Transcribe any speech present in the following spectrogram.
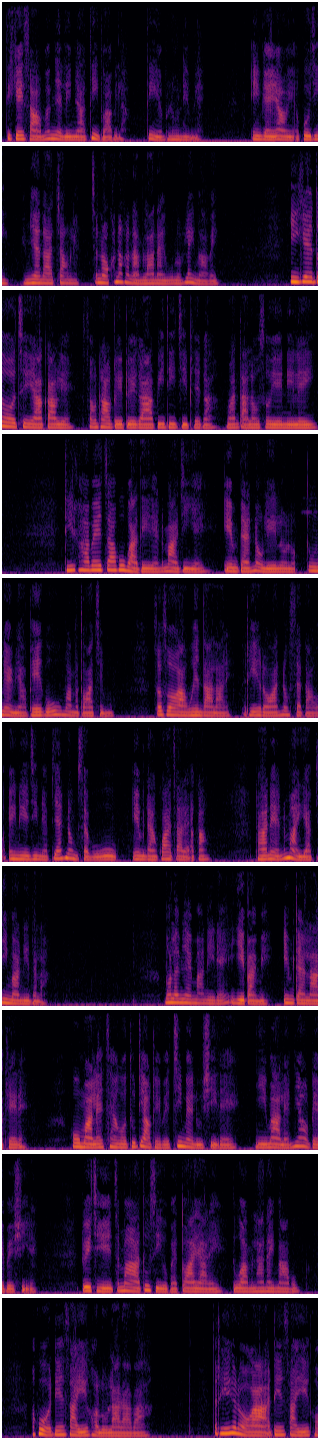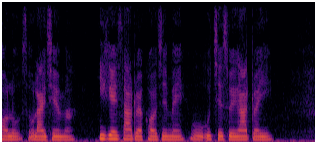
ဒီကိစ္စကိုမက်မြက်လေးများသိသွားပြီလားသိရင်ဘလို့နေမလဲအိမ်ပြန်ရောက်ရင်အကိုကြီးမမြန်သာကြောင်းလဲကျွန်တော်ခဏခဏမလာနိုင်ဘူးလို့လှိမ့်ပါပဲဤကဲ့သို့ခြေရာကောက်လျက်စုံထောက်တွေတွေကပီတီကြီးဖြစ်ကဝမ်းတာလုံးဆိုရနေလေ ဒီတစ်ခါပဲကြားဖို့ပါသေးတယ်နှမကြီးရဲ့အင်တန်နှုတ်လေးလုံးလို့သူ့နဲ့များဘဲကိုမှမသွားချင်ဘူးစောစောကဝင်းသားလာတယ်တထေးတော်ကနှုတ်ဆက်တာကိုအိမ်ကြီးကြီးနဲ့ပြန်နှုတ်ဆက်ဘူးအင်တန်ကွာကြတဲ့အကောင်ဒါနဲ့နှမကြီးကပြီမာနေသလားမော်လမြိုင်မှာနေတယ်ရေးပိုင်မင်းအင်တန်လာခဲ့တယ်ဟိုမှာလဲခြံကိုသူ့တယောက်တည်းပဲကြည့်မဲ့လူရှိတယ်ညီမလည်းနှစ်ယောက်တည်းပဲရှိတယ်တွေ့ချင်ကျမကသူ့စီကိုပဲတွားရတယ်သူကမလာနိုင်ပါဘူးအခုအတင်းစာရေးခေါ်လို့လာတာပါ တတိကတော်ကအတင်းစာရေးခေါ်လို့ဆိုလိုက်ခြင်းမှာဤကိစ္စအတွက်ခေါ်ခြင်းပဲဟိုဦးချစ်ဆွေကတွေ့ရင်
